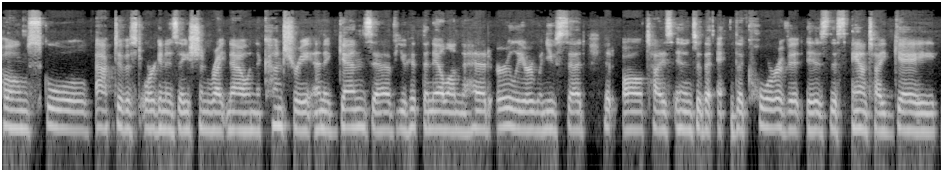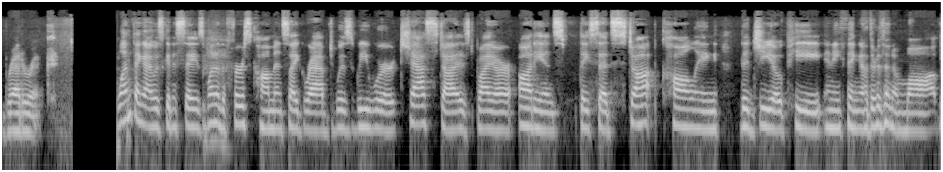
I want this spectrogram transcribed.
homeschool activist organization right now in the country. And again, Zev, you hit the nail on the head earlier when you said it all ties into the, the core of it is this anti gay rhetoric. One thing I was going to say is one of the first comments I grabbed was we were chastised by our audience. They said, stop calling the GOP anything other than a mob.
